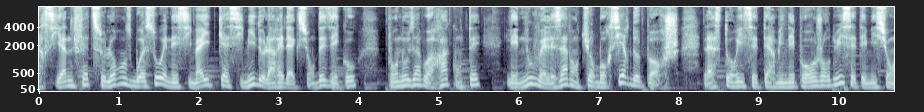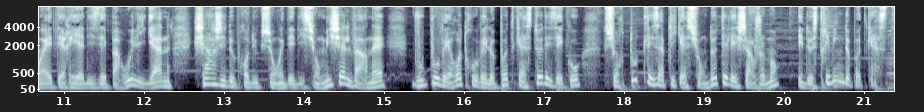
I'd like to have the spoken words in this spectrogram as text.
Merci Anne Fetz, Laurence Boisseau et Nessimaïd Kassimi de la rédaction des Échos pour nous avoir raconté les nouvelles aventures boursières de Porsche. La story s'est terminée pour aujourd'hui. Cette émission a été réalisée par Willy Gann, chargé de production et d'édition Michel Varnet. Vous pouvez retrouver le podcast des Échos sur toutes les applications de téléchargement et de streaming de podcasts.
